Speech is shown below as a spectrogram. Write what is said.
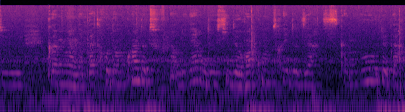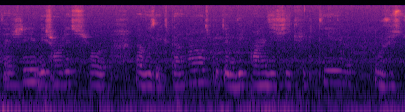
de, comme il n'y en a pas trop dans le coin, d'autres souffleurs de verre, de, aussi de rencontrer d'autres artistes comme vous, de partager, d'échanger sur euh, vos expériences, peut-être des points de difficulté, ou juste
